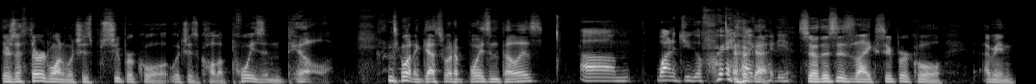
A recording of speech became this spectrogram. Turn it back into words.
There's a third one which is super cool, which is called a poison pill. Do you want to guess what a poison pill is? Why don't you go for it? I have no idea. So this is like super cool. I mean,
